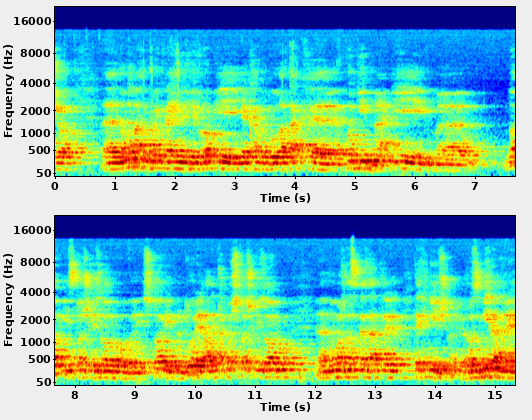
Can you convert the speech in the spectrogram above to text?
що е, ну, нема такої країни в Європі, яка би була так е, подібна і, е, ну, і з точки зору історії, культури, але також з точки зору, е, ну, можна сказати, технічної, розмірами,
